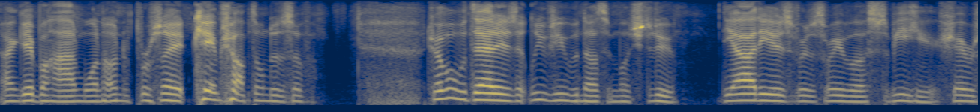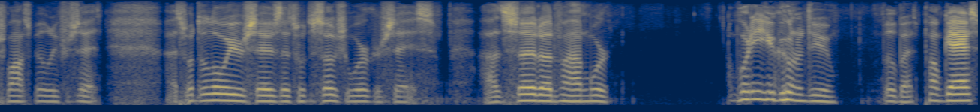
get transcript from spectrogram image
I can get behind 100%. Cam chopped onto the sofa. Trouble with that is it leaves you with nothing much to do. The idea is for the three of us to be here, share responsibility for Seth. That's what the lawyer says, that's what the social worker says. I said I'd find work. What are you going to do? Little bit. Pump gas,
